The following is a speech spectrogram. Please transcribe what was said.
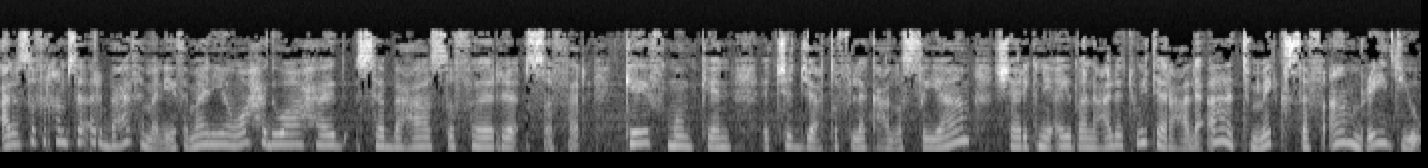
على صفر خمسة أربعة ثمانية, ثمانية واحد, واحد سبعة صفر صفر. كيف ممكن تشجع طفلك على الصيام؟ شاركني أيضا على تويتر على at Mix FM Radio.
